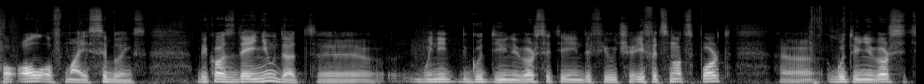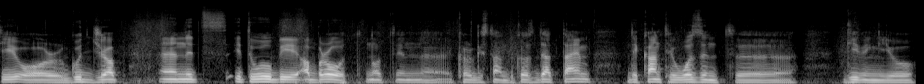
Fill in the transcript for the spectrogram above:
for all of my siblings because they knew that uh, we need good university in the future. If it's not sport, uh, good university or good job, and it's it will be abroad, not in uh, Kyrgyzstan, because that time the country wasn't uh, giving you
